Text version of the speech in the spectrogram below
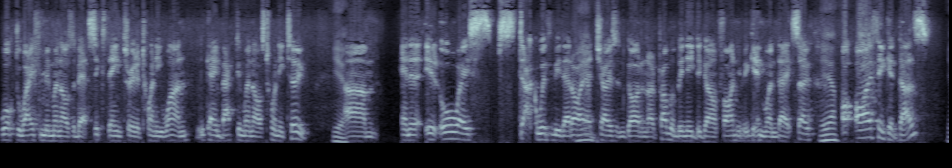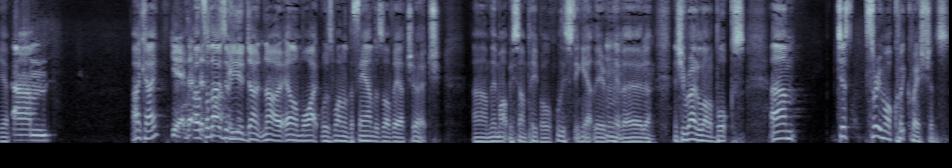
walked away from him when I was about 16 through to 21 and came back to him when I was 22. Yeah. Um, and it, it always stuck with me that I Yeah. had chosen God and I probably need to go and find him again one day. So Yeah. I, I think it does. yep. Um, Okay. Yeah, that- Uh, for those of you who don't know, Ellen White was one of the founders of our church. Um, there might be some people listening out there who've Mm. never heard her. And she wrote a lot of books. Um, just three more quick questions.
